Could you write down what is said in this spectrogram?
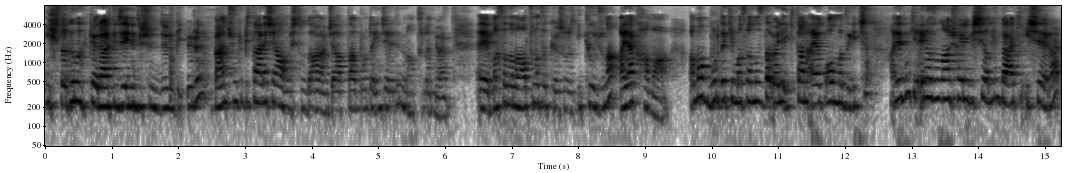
iştahını körelteceğini düşündüğüm bir ürün. Ben çünkü bir tane şey almıştım daha önce. Hatta burada inceledim mi hatırlamıyorum. E, masanın altına takıyorsunuz iki ucuna ayak hamağı. Ama buradaki masamızda öyle iki tane ayak olmadığı için hani dedim ki en azından şöyle bir şey alayım belki işe yarar.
